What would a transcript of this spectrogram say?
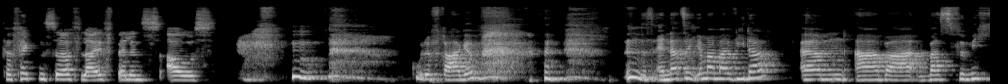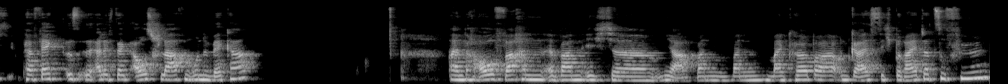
perfekten Surf-Life-Balance aus? Gute Frage. Das ändert sich immer mal wieder. Ähm, aber was für mich perfekt ist, ehrlich gesagt, ausschlafen ohne Wecker. Einfach aufwachen, wann ich, äh, ja, wann, wann mein Körper und Geist sich bereit dazu fühlen.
